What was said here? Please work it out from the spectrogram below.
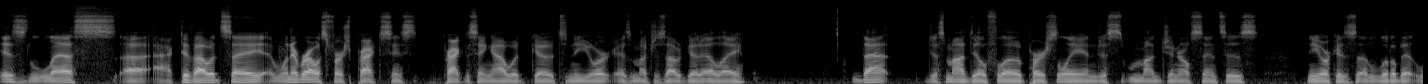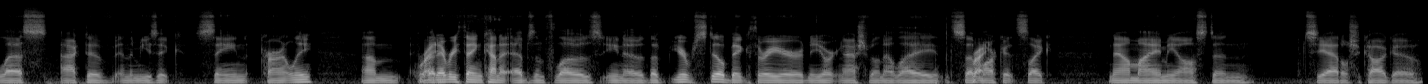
is less uh, active, I would say. Whenever I was first practicing, practicing, I would go to New York as much as I would go to LA. That just my deal flow personally, and just my general senses. New York is a little bit less active in the music scene currently. Um, Right. But everything kind of ebbs and flows. You know, the you're still big three are New York, Nashville, and L.A. Submarkets like now Miami, Austin, Seattle, Chicago.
